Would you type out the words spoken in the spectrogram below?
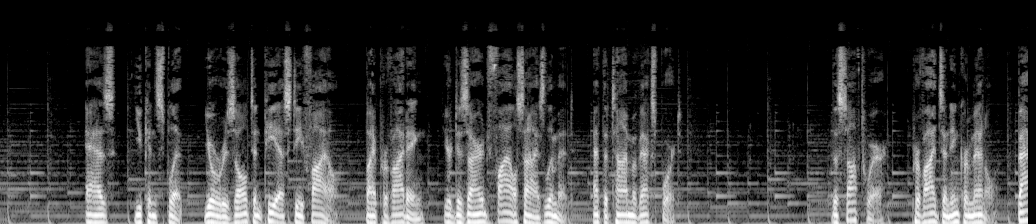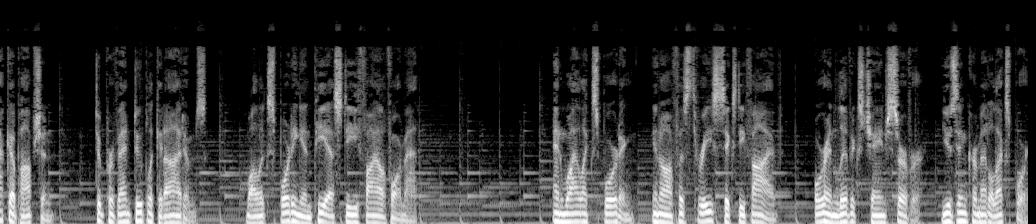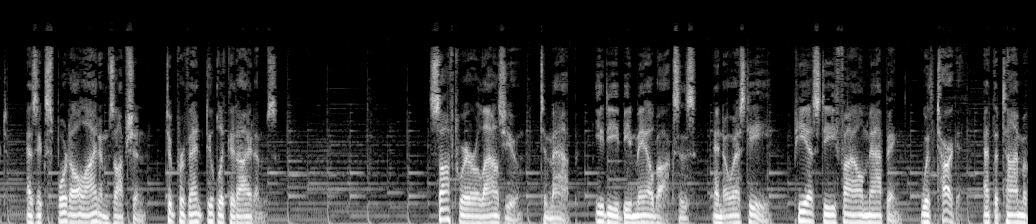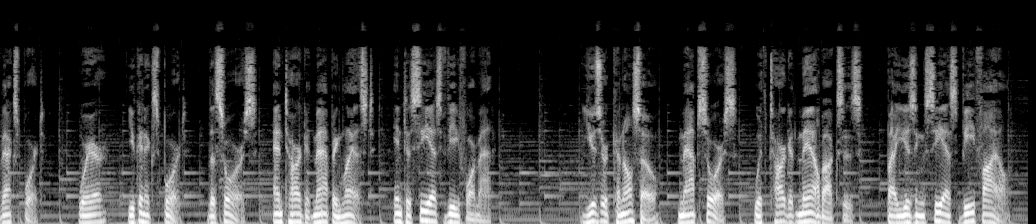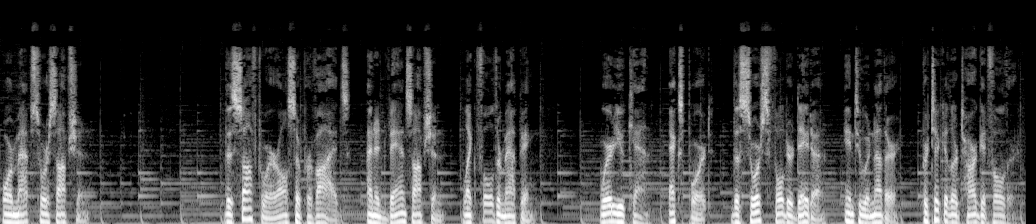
As you can split your resultant PST file by providing your desired file size limit at the time of export. The software provides an incremental backup option to prevent duplicate items while exporting in PST file format and while exporting in Office 365 or in Live Exchange Server. Use incremental export as export all items option to prevent duplicate items. Software allows you to map EDB mailboxes and OST PST file mapping with target at the time of export, where you can export the source and target mapping list into CSV format. User can also map source with target mailboxes by using CSV file or map source option. The software also provides an advanced option, like folder mapping, where you can export the source folder data into another particular target folder.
